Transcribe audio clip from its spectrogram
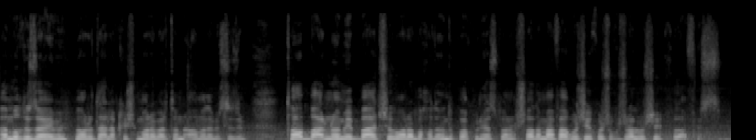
اما غذای مورد علاقه شما رو براتون آماده می‌سازیم تا برنامه بعد شما را به خداوند پاک و نیاز سپارم شاد و موفق باشید. خوش و خوشحال باشید. خداحافظ.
